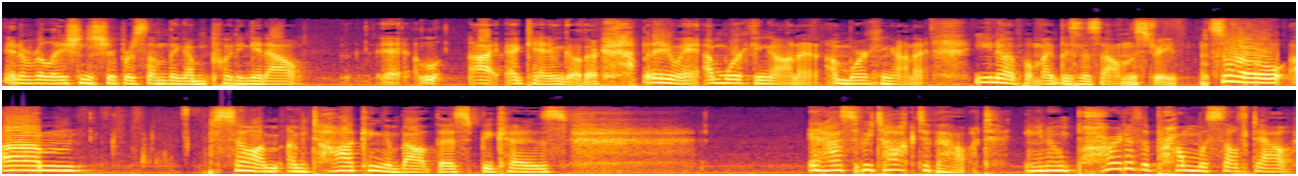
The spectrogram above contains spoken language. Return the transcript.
in a relationship or something, I'm putting it out. Eh, I, I can't even go there. But anyway, I'm working on it. I'm working on it. You know, I put my business out on the street. So, um, so I'm, I'm talking about this because it has to be talked about. You know, part of the problem with self doubt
